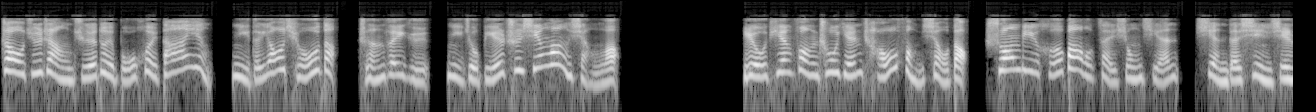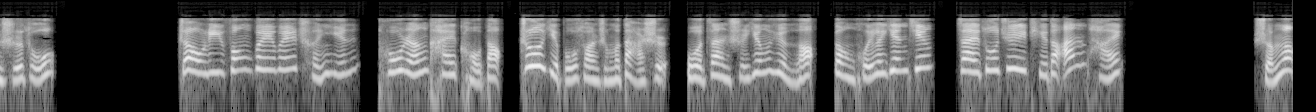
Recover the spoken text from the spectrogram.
赵局长绝对不会答应你的要求的。”陈飞宇，你就别痴心妄想了。柳天凤出言嘲讽笑道，双臂合抱在胸前，显得信心十足。赵立峰微微沉吟，突然开口道：“这也不算什么大事，我暂时应允了，等回了燕京再做具体的安排。”什么？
